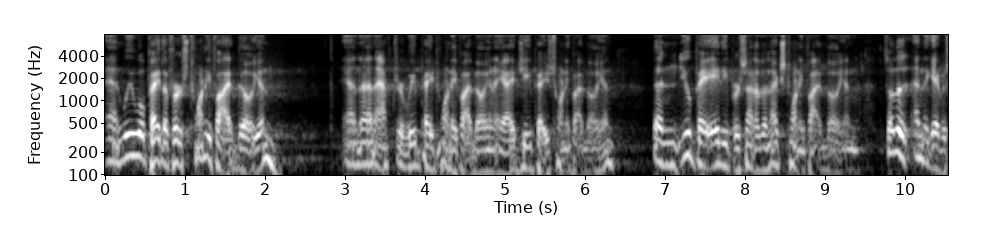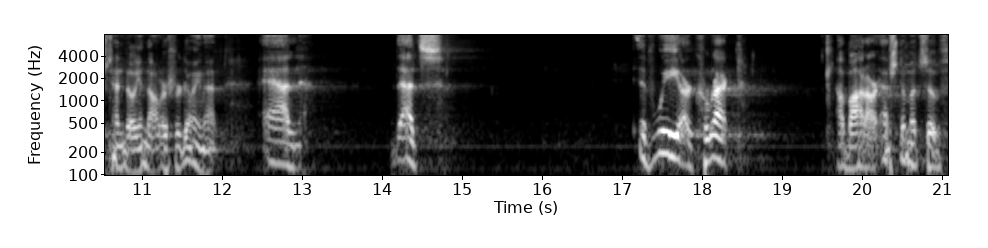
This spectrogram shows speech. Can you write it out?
and we will pay the first 25 billion, and then after we pay 25 billion, AIG pays 25 billion, then you pay 80% of the next 25 billion. So the, and they gave us 10 billion dollars for doing that, and that's if we are correct about our estimates of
